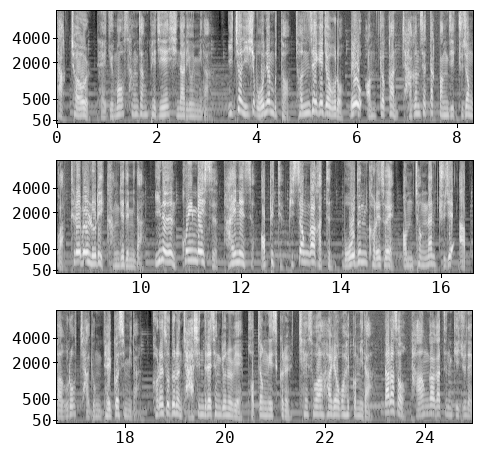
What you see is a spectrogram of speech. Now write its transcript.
닥쳐올 대규모 상장 폐지의 시나리오입니다. 2025년부터 전 세계적으로 매우 엄격한 자금 세탁 방지 규정과 트래블 룰이 강제됩니다. 이는 코인베이스, 바이낸스, 어피트, 빗썸과 같은 모든 거래소에 엄청난 규제 압박으로 작용될 것입니다. 거래소들은 자신들의 생존을 위해 법적 리스크를 최소화하려고 할 겁니다. 따라서 다음과 같은 기준에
